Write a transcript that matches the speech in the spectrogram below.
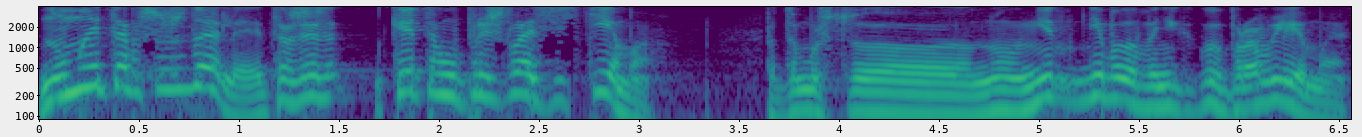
Но мы это обсуждали. Это же к этому пришла система. Потому что ну, нет, не было бы никакой проблемы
